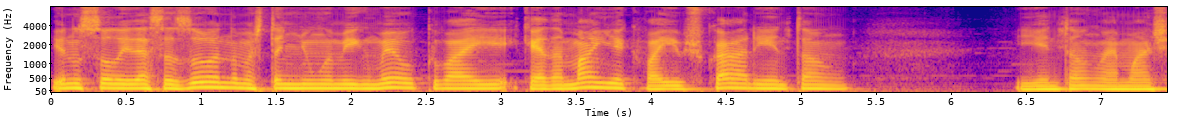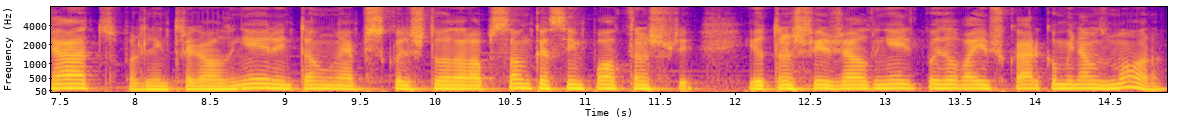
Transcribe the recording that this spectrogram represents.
eu não sou ali dessa zona, mas tenho um amigo meu que, vai, que é da Maia que vai ir buscar e então e então é mais chato para lhe entregar o dinheiro, então é por isso que eu lhe estou a dar a opção que assim pode transferir. Eu transfiro já o dinheiro e depois ele vai ir buscar, combinamos uma hora.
